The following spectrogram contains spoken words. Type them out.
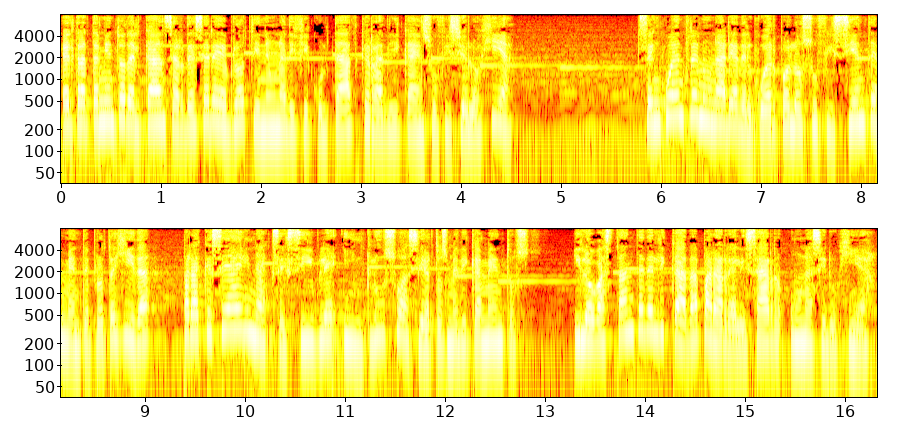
El tratamiento del cáncer de cerebro tiene una dificultad que radica en su fisiología. Se encuentra en un área del cuerpo lo suficientemente protegida para que sea inaccesible incluso a ciertos medicamentos y lo bastante delicada para realizar una cirugía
